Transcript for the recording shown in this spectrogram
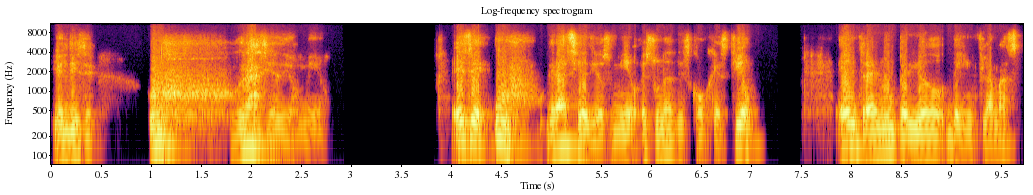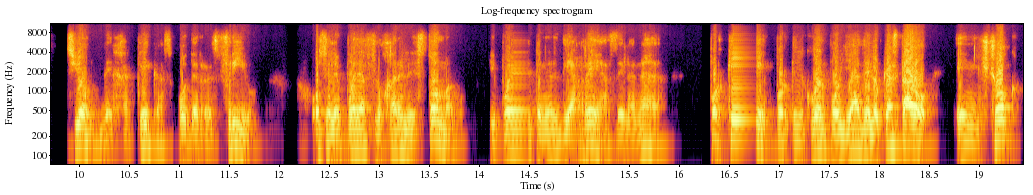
Y él dice, uff, gracias Dios mío. Ese, uff, gracias Dios mío, es una descongestión. Entra en un periodo de inflamación, de jaquecas o de resfrío, o se le puede aflojar el estómago y puede tener diarreas de la nada. ¿Por qué? Porque el cuerpo ya de lo que ha estado en shock,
